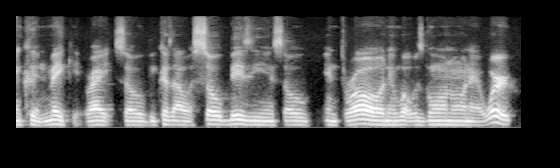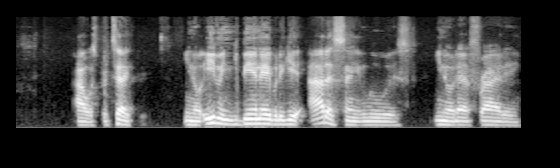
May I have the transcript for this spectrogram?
and couldn't make it, right? So because I was so busy and so enthralled in what was going on at work, I was protected. You know, even being able to get out of St. Louis, you know, that Friday.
